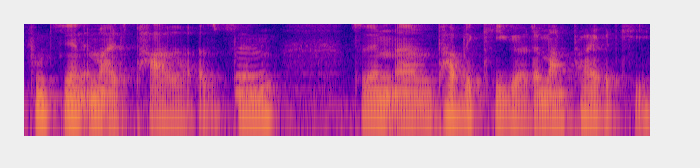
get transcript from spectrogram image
funktionieren immer als Paare. Also zu dem, mhm. zu dem ähm, Public Key gehört immer ein Private Key.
